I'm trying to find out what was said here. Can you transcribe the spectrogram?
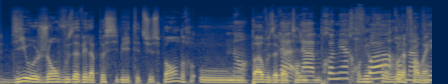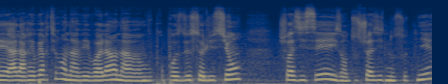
dit aux gens vous avez la possibilité de suspendre ou Non. pas vous avez La, attendu la première, Première fois, on à la réouverture, on avait voilà, on, a- on vous propose deux solutions. Choisissez. Ils ont tous choisi de nous soutenir.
